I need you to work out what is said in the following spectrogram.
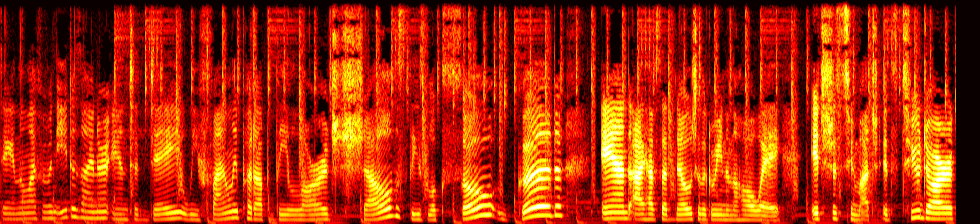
Day in the life of an e-designer and today we finally put up the large shelves. These look so good and I have said no to the green in the hallway. It's just too much. It's too dark.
